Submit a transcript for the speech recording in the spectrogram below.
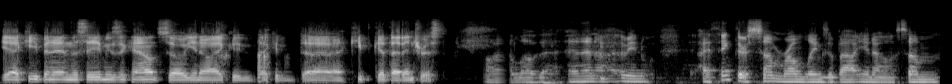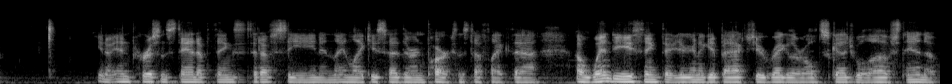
Yeah keeping it in the savings account. So you know i could i could uh keep get that interest. Oh, i love that. And then i mean I think there's some rumblings about you know some you know in-person stand-up things that I've seen, and, and like you said, they're in parks and stuff like that. Uh, when do you think that you're going to get back to your regular old schedule of stand-up?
